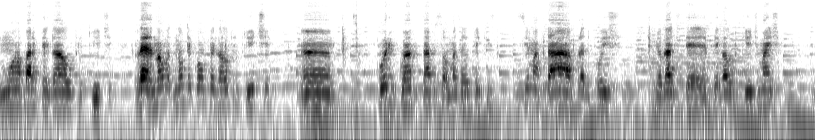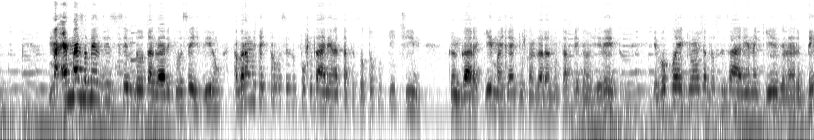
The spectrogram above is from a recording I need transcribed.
Morra para pegar outro kit. Galera, não, não tem como pegar outro kit. Uh, por enquanto, tá, pessoal? Mas eu tenho que se matar pra depois jogar, é, pegar outro kit, mas é mais ou menos isso o servidor, tá, galera? Que vocês viram. Agora eu mostrei aqui pra vocês um pouco da arena, tá, pessoal? Tô com o kit Kangara aqui, mas já que o Kangara não tá pegando direito, eu vou correr aqui e mostrar pra vocês a arena aqui, galera. Bem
